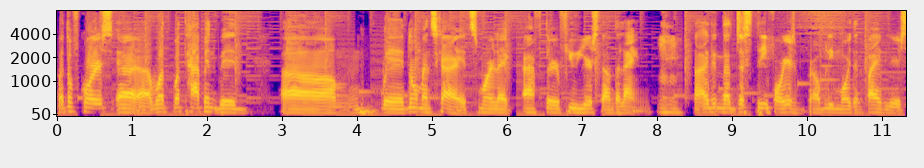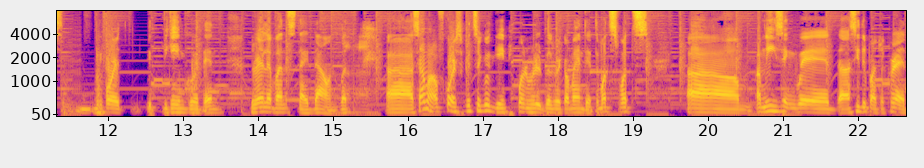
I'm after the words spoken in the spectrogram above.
But of course, uh, what what happened with um, with No Man's Sky, it's more like after a few years down the line. Mhm. Uh, I think not just three, four years, probably more than five years before it, it became good and relevance died down. But Uh-huh. uh, somehow, of course, if it's a good game, people will, will recommend it. What's what's um, amazing with uh, CD Projekt Red,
